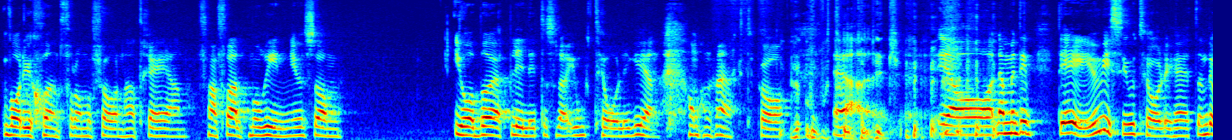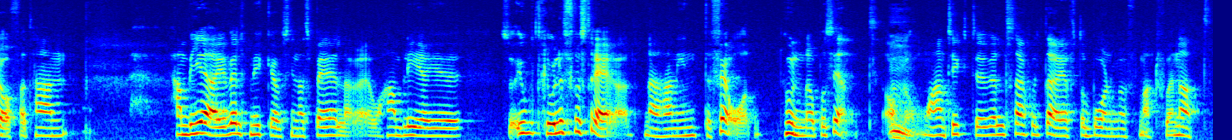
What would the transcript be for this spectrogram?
var det ju skönt för dem att få den här trean. Framförallt Mourinho som jag har börjat bli lite sådär otålig igen. Har man märkt på. Otålig. Ja, nej men det, det är ju en viss otålighet ändå för att han, han begär ju väldigt mycket av sina spelare och han blir ju så otroligt frustrerad när han inte får 100% av dem. Och han tyckte väl särskilt där efter Bournemouth-matchen att,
